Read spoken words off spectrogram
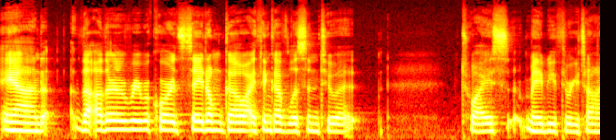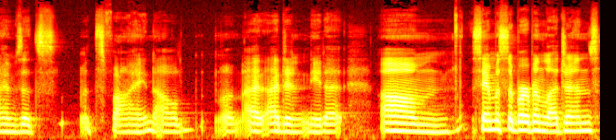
and the other re-records Say Don't Go, I think I've listened to it twice, maybe three times. It's it's fine. I'll I, I didn't need it. Um, same with Suburban Legends.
